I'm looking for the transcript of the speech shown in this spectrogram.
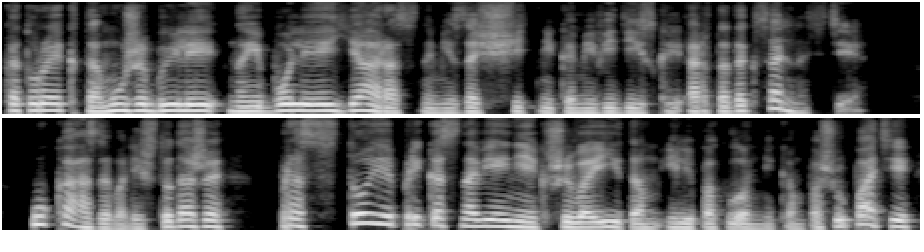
которые к тому же были наиболее яростными защитниками ведийской ортодоксальности, указывали, что даже простое прикосновение к шиваитам или поклонникам Пашупати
